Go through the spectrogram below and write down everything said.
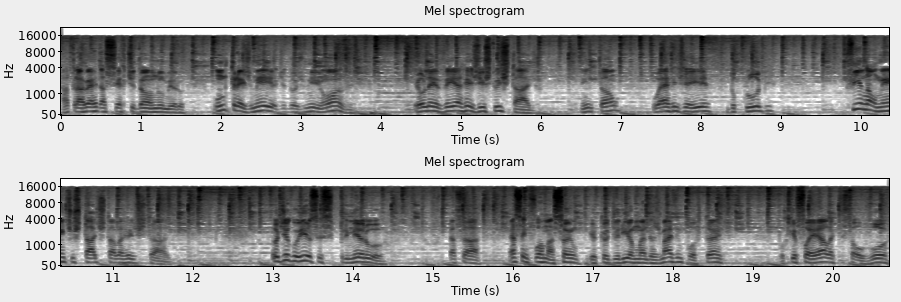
através da certidão número 136 de 2011, eu levei a registro o estádio. Então, o RGI do clube, finalmente o estádio estava registrado. Eu digo isso, esse primeiro, essa, essa informação, que eu diria uma das mais importantes, porque foi ela que salvou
